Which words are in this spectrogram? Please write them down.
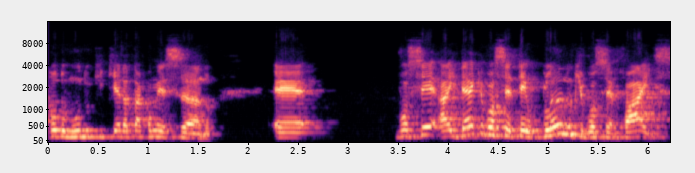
todo mundo que queira estar tá começando, é, você, a ideia que você tem, o plano que você faz,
